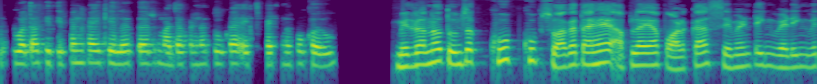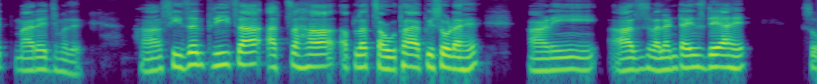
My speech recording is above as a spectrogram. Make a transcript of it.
तू आता किती पण काय केलं तर माझ्याकडनं तू काय एक्सपेक्ट नको करू. मित्रांनो तुमचं खूप खूप स्वागत आहे आपल्या या पॉडकास्ट सिमेंटिंग वेडिंग विथ मॅरेजमध्ये. हा सीझन थ्रीचा आजचा हा आपला चौथा एपिसोड आहे आणि आज व्हॅलेंटाईन्स डे आहे. सो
